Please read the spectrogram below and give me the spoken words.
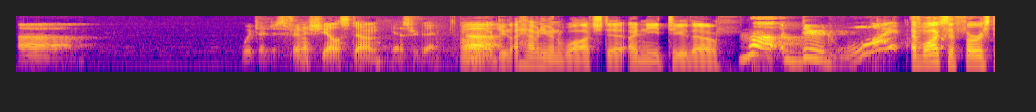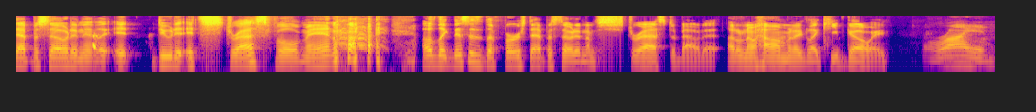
um, which I just finished Yellowstone yesterday. Oh, Uh, dude, I haven't even watched it. I need to though. no, dude, what? I've watched the first episode and it, it dude, it's stressful, man. I was like, this is the first episode and I'm stressed about it. I don't know how I'm gonna like keep going. Ryan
